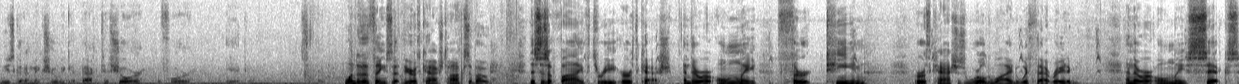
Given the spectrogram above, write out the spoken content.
We just got to make sure we get back to shore before it. One of the things that the Earth Cache talks about, this is a 5-3 Earth Cache, and there are only 13 Earth Caches worldwide with that rating. And there are only six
